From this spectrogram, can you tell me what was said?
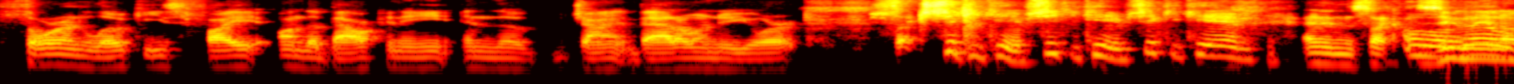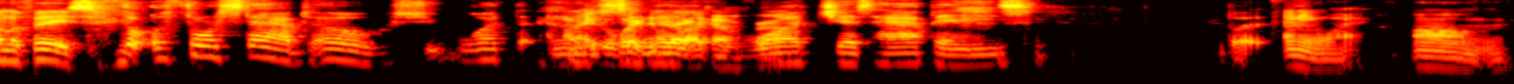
Thor and Loki's fight on the balcony in the giant battle in New York. She's like, Shiki cam, Shiki cam, Shiki cam. And then it's like, oh, Zoom no, in on the face. Thor, Thor stabbed. Oh, shoot, what? The? And I'm Like, just sitting there like, from? what just happens? But anyway, um,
